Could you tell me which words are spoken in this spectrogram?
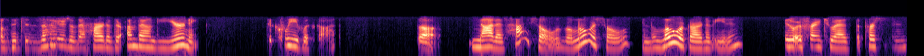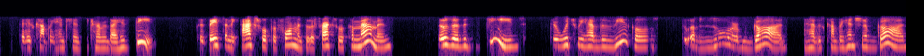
of the desires of their heart, of their unbound yearning to cleave with God. The not as high souls, the lower souls in the lower Garden of Eden, is referring to as the person that his comprehension is determined by his deeds. Because based on the actual performance of the practical commandments, those are the deeds through which we have the vehicles to absorb God and have this comprehension of God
